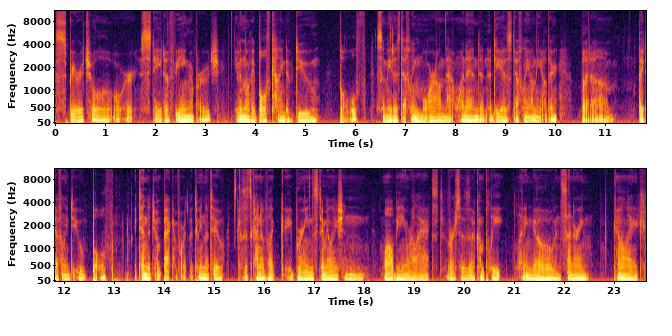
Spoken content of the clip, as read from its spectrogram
spiritual or state of being approach. Even though they both kind of do both, Samita's definitely more on that one end and Adia's definitely on the other. But um, they definitely do both. I tend to jump back and forth between the two because it's kind of like a brain stimulation while being relaxed versus a complete letting go and centering. Kind of like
